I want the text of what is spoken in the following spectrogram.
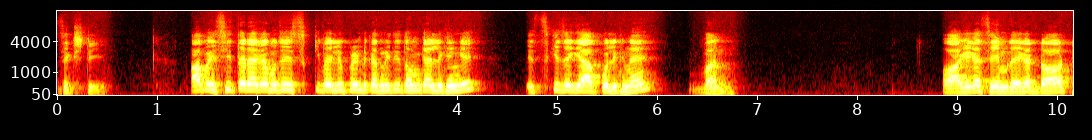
सिक्सटी अब इसी तरह अगर मुझे इसकी वैल्यू प्रिंट करनी थी तो हम क्या लिखेंगे? इसकी जगह आपको लिखना है वन। और आगे का सेम रहेगा dot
